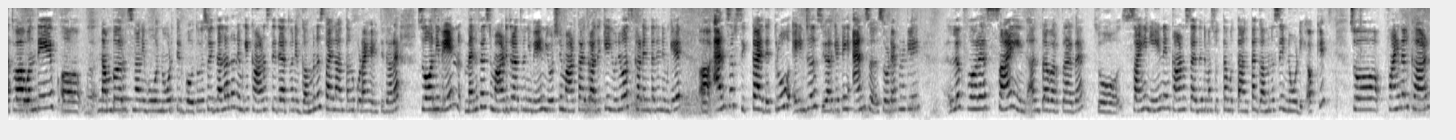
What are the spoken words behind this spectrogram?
ಅಥವಾ ಒಂದೇ ನಂಬರ್ಸ್ನ ನೀವು ನೋಡ್ತಿರ್ಬೋದು. ಸೊ ಇದನ್ನೆಲ್ಲಾನು ನಿಮ್ಗೆ ಕಾಣಿಸ್ತಿದೆ ಅಥವಾ ನೀವು ಗಮನಿಸ್ತಾ ಇಲ್ಲ ಅಂತಾನು ಕೂಡ ಹೇಳ್ತಿದ್ದಾರೆ. ಸೊ ನೀವೇನ್ ಮ್ಯಾನಿಫೆಸ್ಟ್ ಮಾಡಿದ್ರ ಅಥವಾ ನೀವೇನ್ ಯೋಚನೆ ಮಾಡ್ತಾ ಇದ್ರ? ಅದಕ್ಕೆ ಯೂನಿವರ್ಸ್ ಕಡೆಯಿಂದಾನೇ ನಿಮಗೆ ಆನ್ಸರ್ ಸಿಗ್ತಾ ಇದೆ. Through angels you are getting answer so definitely look for a sign ಅಂತ ಬರ್ತಾ ಇದೆ. ಸೊ ಸೈನ್ ಏನೇನ್ ಕಾಣಿಸ್ತಾ ಇದೆ ನಿಮ್ಮ ಸುತ್ತಮುತ್ತ ಅಂತ ಗಮನಿಸಿ ನೋಡಿ okay so final card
